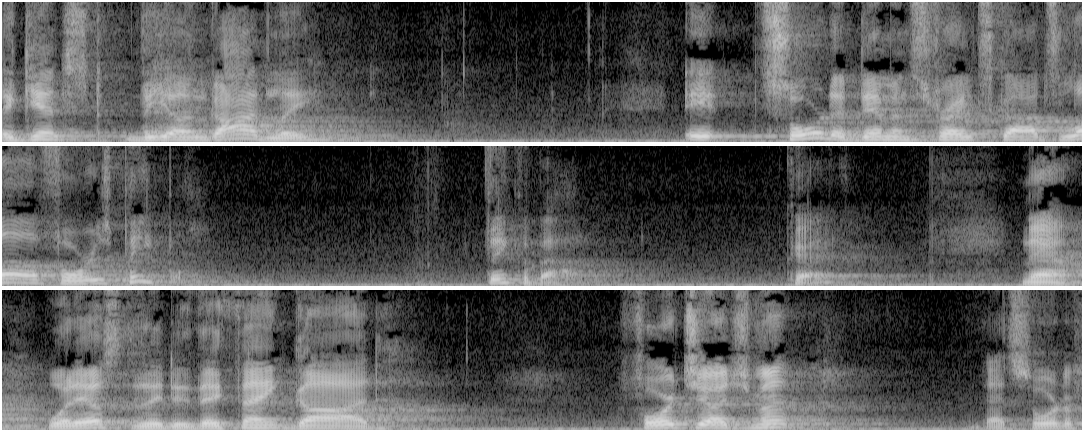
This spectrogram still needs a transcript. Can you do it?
against the ungodly, it sort of demonstrates God's love for his people. Think about it. Okay? Now, what else do they do? They thank God for judgment. That's sort of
